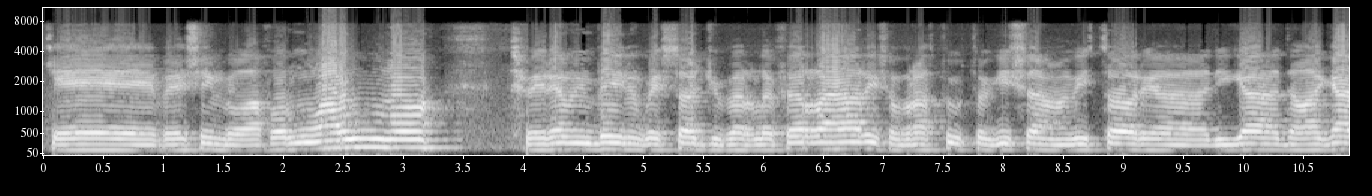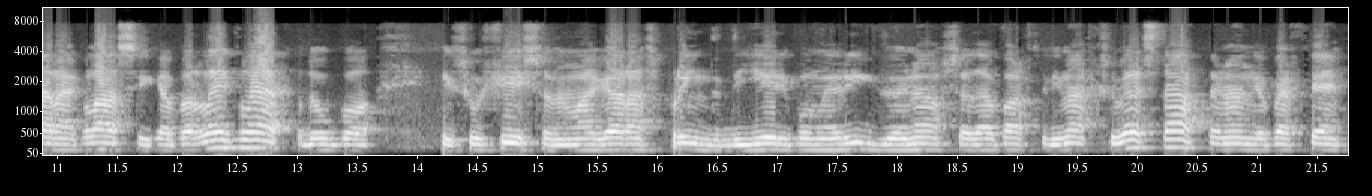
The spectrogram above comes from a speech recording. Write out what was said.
che per esempio la Formula 1, speriamo in bene quest'oggi per le Ferrari, soprattutto chissà una vittoria di della gara classica per Leclerc dopo il successo nella gara sprint di ieri pomeriggio in Austria da parte di Max Verstappen anche perché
